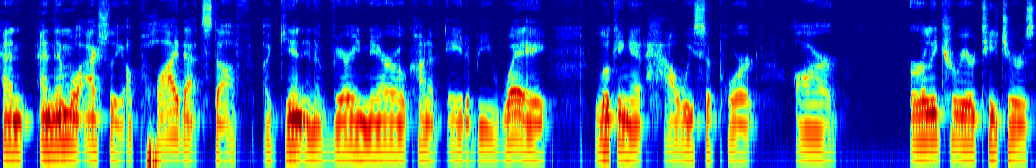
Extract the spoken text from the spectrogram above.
And and then we'll actually apply that stuff again in a very narrow kind of a to b way looking at how we support our early career teachers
